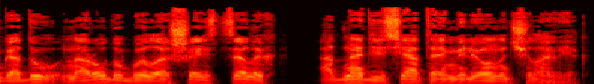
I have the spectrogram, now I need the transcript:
году народу было 6,1 миллиона человек.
